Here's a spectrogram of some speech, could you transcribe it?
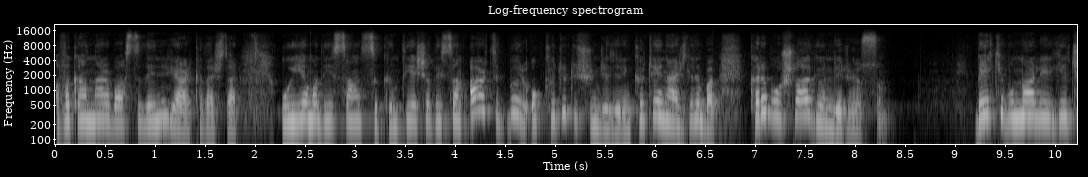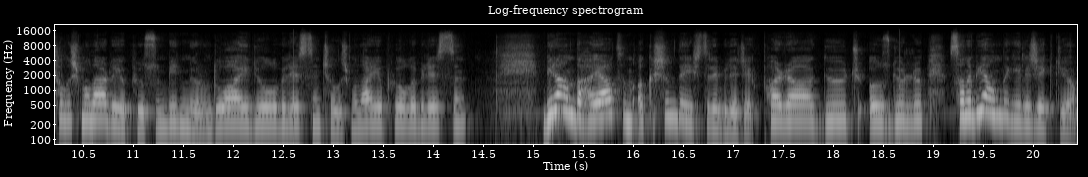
afakanlar bastı denir ya arkadaşlar. Uyuyamadıysan, sıkıntı yaşadıysan artık böyle o kötü düşüncelerin, kötü enerjilerin bak kara boşluğa gönderiyorsun. Belki bunlarla ilgili çalışmalar da yapıyorsun bilmiyorum. Dua ediyor olabilirsin, çalışmalar yapıyor olabilirsin. Bir anda hayatın akışını değiştirebilecek para, güç, özgürlük sana bir anda gelecek diyor.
